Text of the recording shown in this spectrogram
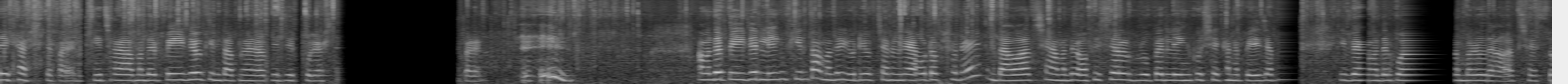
দেখে আসতে পারেন। এছাড়া আমাদের পেজেও কিন্তু আপনারা ভিজিট করে আসতে পারেন। আমাদের পেজের লিঙ্ক কিন্তু আমাদের ইউটিউব চ্যানেলে আউট অপশনে দেওয়া আছে। আমাদের অফিসিয়াল গ্রুপের লিঙ্কও সেখানে পেয়ে যাবেন। ইভেন আমাদের নাম্বারও দেওয়া আছে। তো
